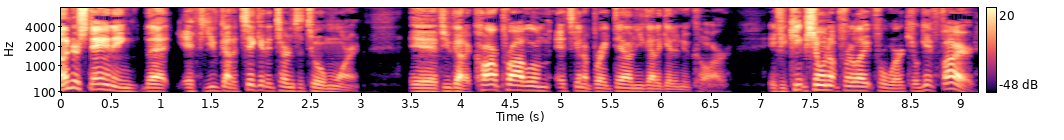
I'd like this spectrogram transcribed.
understanding that if you've got a ticket, it turns into a warrant. If you've got a car problem, it's going to break down. You got to get a new car. If you keep showing up for late for work, you'll get fired.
